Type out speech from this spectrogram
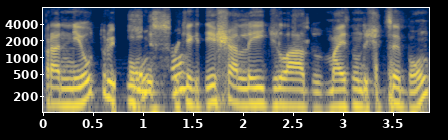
pra neutro e bom, Isso. porque ele deixa a lei de lado, mas não deixa de ser bom.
